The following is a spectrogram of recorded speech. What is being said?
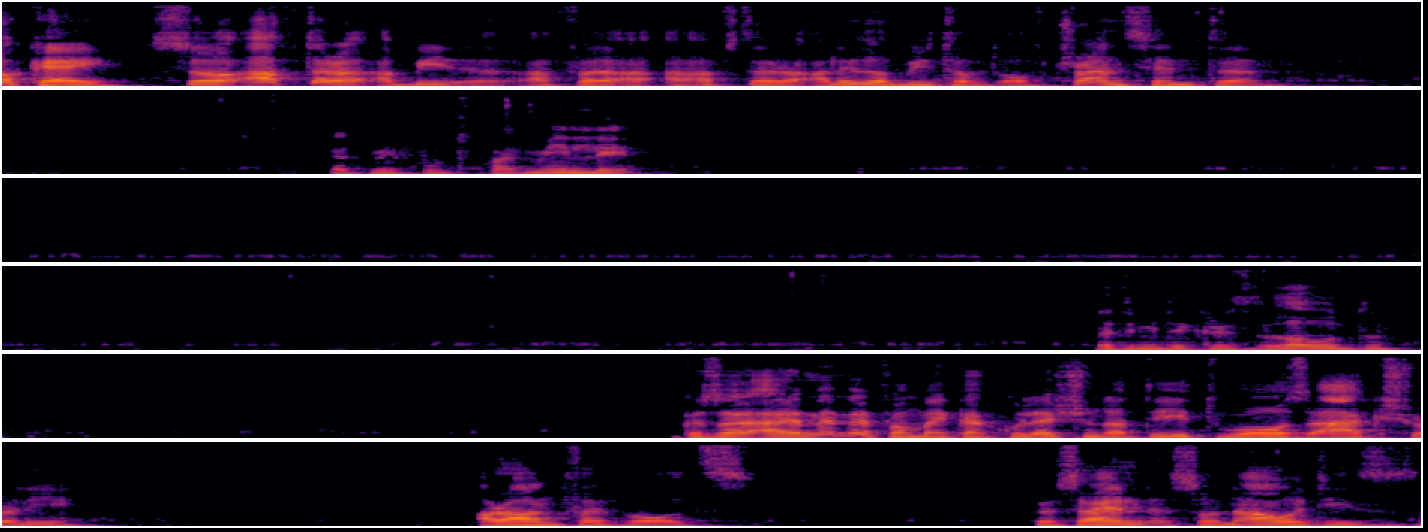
Okay, so after a bit, after after a little bit of, of transient, uh, let me put 5 milli. Let me decrease the load. Because I, I remember from my calculation that it was actually around 5 volts. Because I, so now it is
